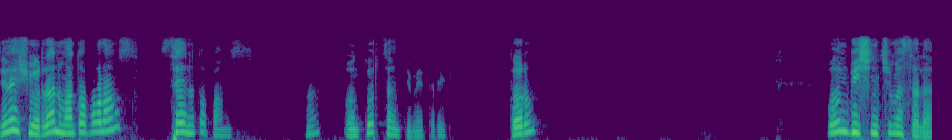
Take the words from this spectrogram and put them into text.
demak shu yerdan nimani topa olamiz? Sni topamiz o'n to'rt santimetr to'g'rimi? O'n beshinchi masala.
